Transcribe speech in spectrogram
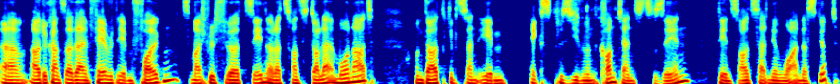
ähm, aber du kannst da deinem Favorite eben folgen, zum Beispiel für 10 oder 20 Dollar im Monat. Und dort gibt es dann eben exklusiven Content zu sehen, den es sonst halt nirgendwo anders gibt.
